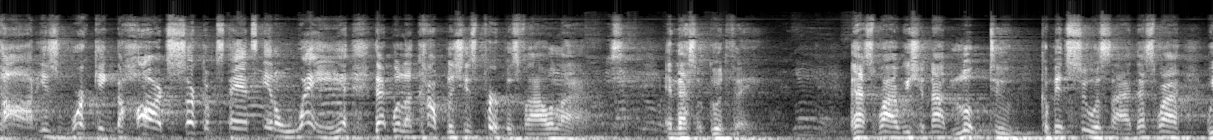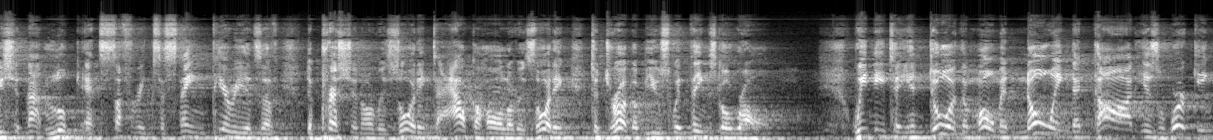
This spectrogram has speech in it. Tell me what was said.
God is working the hard circumstance in a way that will accomplish his purpose for our lives. And that's a good thing. That's why we should not look to commit suicide. That's why we should not look at suffering sustained periods of depression or resorting to alcohol or resorting to drug abuse when things go wrong. We need to endure the moment knowing that God is working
